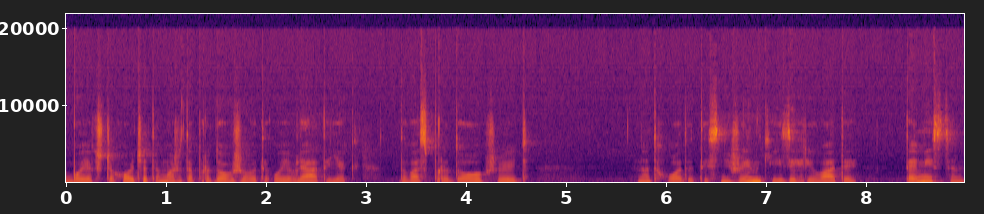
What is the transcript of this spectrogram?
Або, якщо хочете, можете продовжувати уявляти, як до вас продовжують надходити сніжинки і зігрівати те місце,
